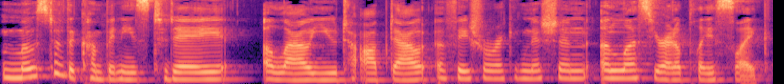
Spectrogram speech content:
Most of the companies today allow you to opt out of facial recognition unless you're at a place like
